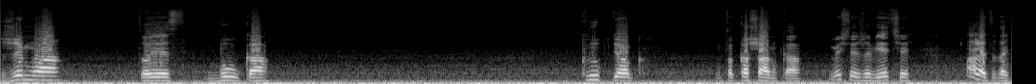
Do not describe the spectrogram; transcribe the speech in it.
Rzymła to jest bułka. Krupniok to kaszanka. Myślę, że wiecie, ale to tak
